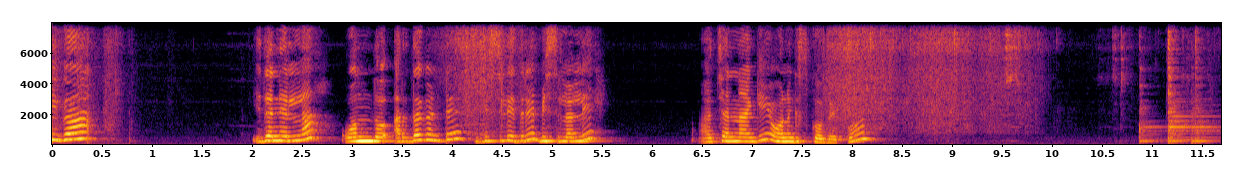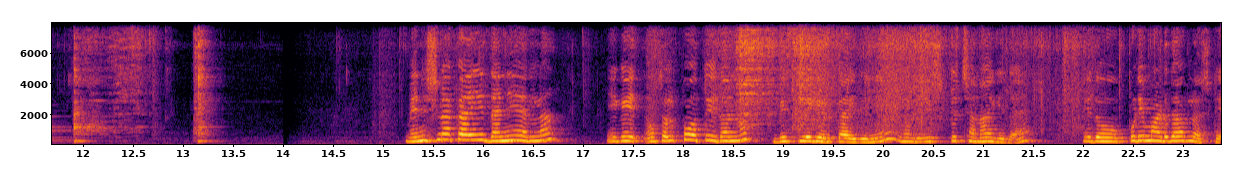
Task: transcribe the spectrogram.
ಈಗ ಇದನ್ನೆಲ್ಲ ಒಂದು ಅರ್ಧ ಗಂಟೆ ಬಿಸಿಲಿದ್ರೆ ಬಿಸಿಲಲ್ಲಿ ಚೆನ್ನಾಗಿ ಒಣಗಿಸ್ಕೋಬೇಕು. ಮೆಣಸಿನಕಾಯಿ, ಧನಿಯ ಎಲ್ಲ ಈಗ ಸ್ವಲ್ಪ ಹೊತ್ತು ಇದನ್ನು ಬಿಸಿಲಿಗೆ ಇಡ್ತಾ ಇದ್ದೀನಿ. ನೋಡಿ ಎಷ್ಟು ಚೆನ್ನಾಗಿದೆ. ಇದು ಪುಡಿ ಮಾಡಿದಾಗಲೂ ಅಷ್ಟೇ,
